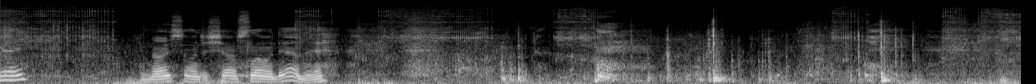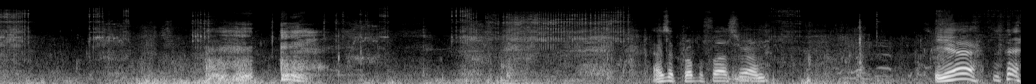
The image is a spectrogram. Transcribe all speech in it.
Okay. No signs of show slowing down there. That was a proper fast run. Yeah,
